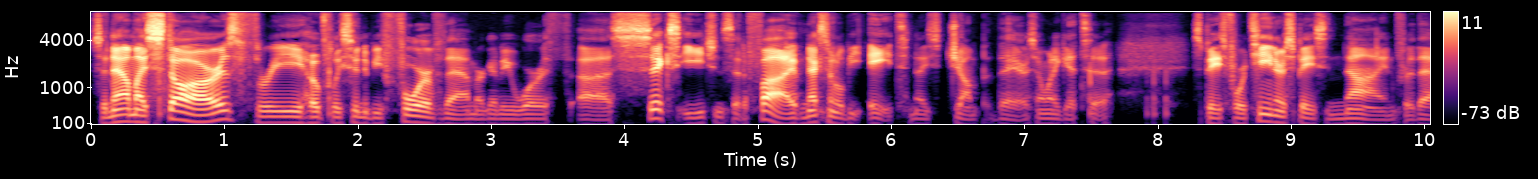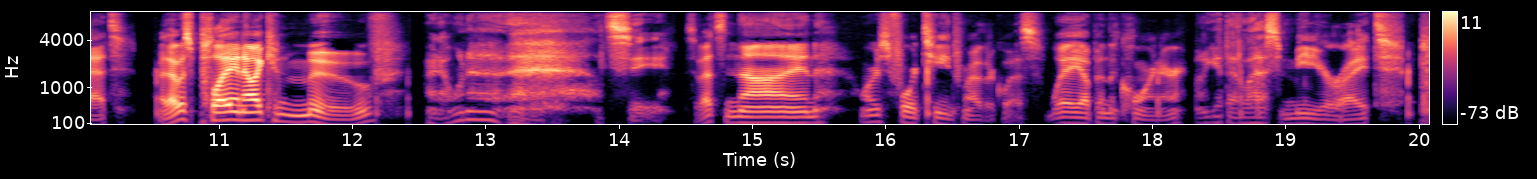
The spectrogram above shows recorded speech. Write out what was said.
So now my stars, three, hopefully soon to be four of them, are going to be worth uh, six each instead of five. Next one will be eight. Nice jump there. So I want to get to space 14 or space 9 for that. Right, that was play. Now I can move. All right, I want to, let's see. So that's 9. Where's 14 from my other quest? Way up in the corner. I get that last meteorite. So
